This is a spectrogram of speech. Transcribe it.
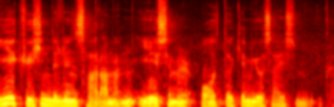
이 귀신 들린 사람은 예수님을 어떻게 묘사했습니까?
